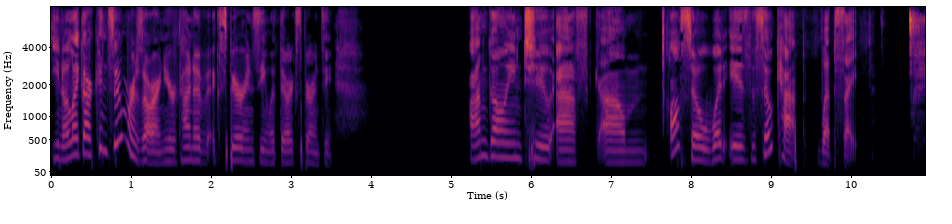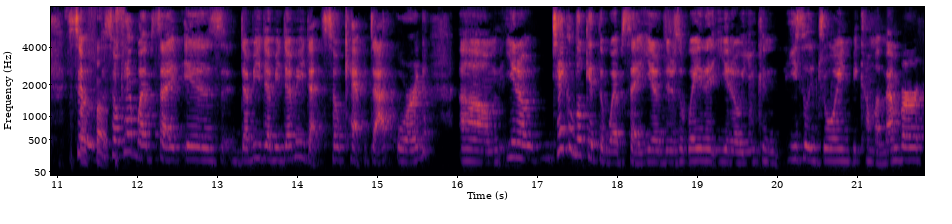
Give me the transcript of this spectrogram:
you know, like our consumers are, and you're kind of experiencing what they're experiencing. I'm going to ask um, also, what is the SOCAP website? So the. SOCAP website is www.socap.org. Um, you know, take a look at the website. You know, there's a way that you know you can easily join, become a member.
